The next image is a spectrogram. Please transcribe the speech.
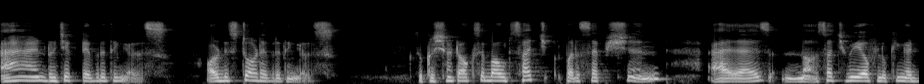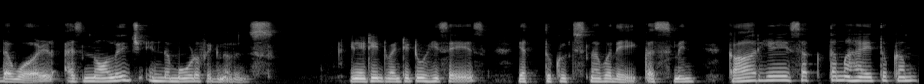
and reject everything else or distort everything else. So Krishna talks about such perception as no, such way of looking at the world as knowledge in the mode of ignorance. In 1822 he says, Yattu Krishnavade kasmin karye saktamahetukam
